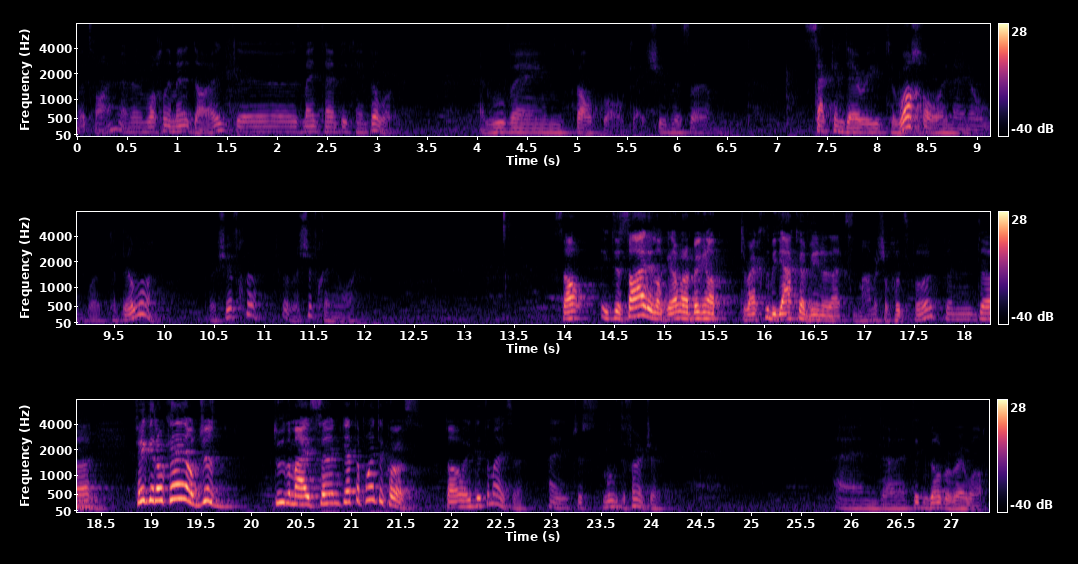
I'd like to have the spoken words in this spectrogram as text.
that's fine. And then Rachel, the died, uh, his main intent became Bilhah. And Ruvain felt, well, okay, she was um, secondary to Rachel, I may know, but to Bilhah, or Shifcha, she wasn't Shifcha anymore. So he decided, okay, I want to bring it up directly with Yaakov, that's Mamish Chutzpah, and uh, mm. figured, okay, I'll just do the Maisa and get the point across. So he did the Maisa, and he just moved the furniture. And uh, it didn't go over very well.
